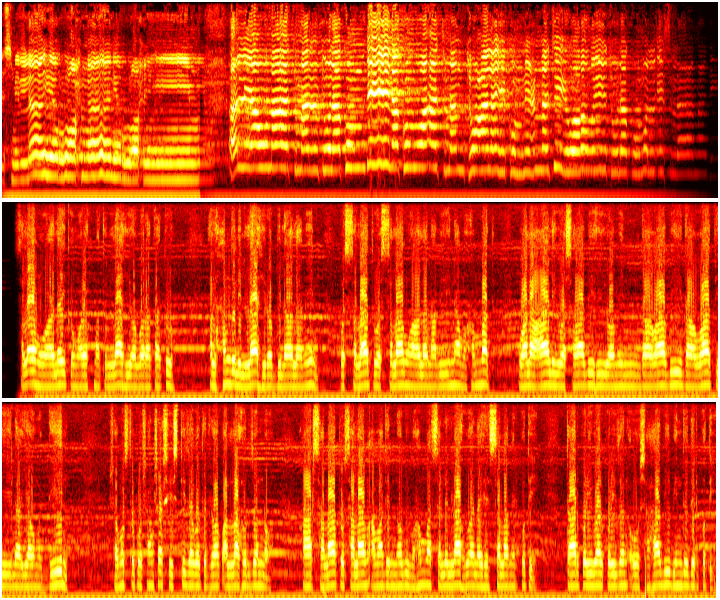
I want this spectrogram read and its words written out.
بسم الله الرحمن الرحيم. اليوم أكملت لكم دينكم وأتممت عليكم نعمتي ورضيت لكم الإسلام السلام عليكم ورحمة الله وبركاته. الحمد لله رب العالمين. والصلاة والسلام على نبينا محمد ওয়ালা আলি ওয়াসাবিহি ওয়ামিন দাওয়াবি দাওয়াতি ইলা ইয়াউমুদ্দিন। সমস্ত প্রশংসা সৃষ্টি জগতের রব আল্লাহর জন্য। আর সালাত ও সালাম আমাদের নবী মোহাম্মদ সাল্লাল্লাহু আলাইহি সাল্লামের প্রতি, তার পরিবার, পরিজন ও সাহাবী বিন্দুদের প্রতি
